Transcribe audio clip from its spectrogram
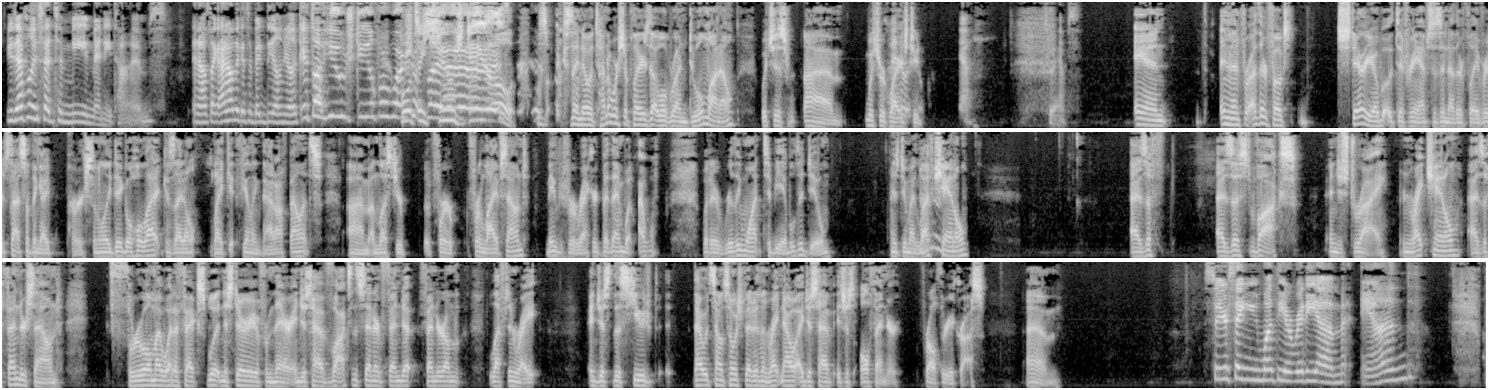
You definitely said to me many times, and I was like, I don't think it's a big deal, and you're like, it's a huge deal for worship. Well, it's a huge deal because I know a ton of worship players that will run dual mono, which is, um, which requires two. Yeah. Two amps. and and then for other folks stereo but with different amps is another flavor it's not something i personally dig a whole lot because i don't like it feeling that off balance um unless you're for for live sound maybe for a record but then what i what i really want to be able to do is do my left Mhm. channel as a as a vox and just dry and right channel as a fender sound through all my wet effects, split into stereo from there, and just have Vox in the center, Fender, Fender on left and right, and just this huge. That would sound so much better than right now. I just have it's just all Fender for all three across. Um, So you're saying you want the Iridium and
